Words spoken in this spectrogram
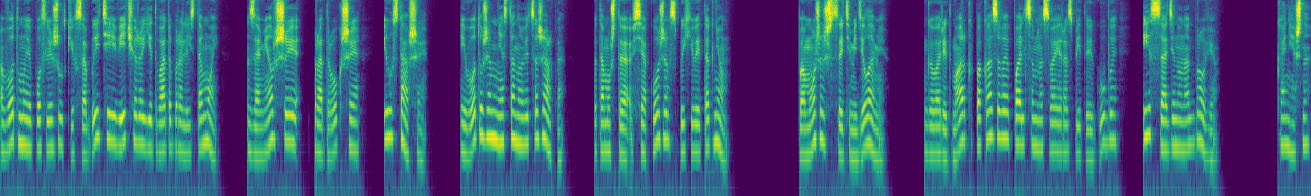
Вот мы после жутких событий вечера едва добрались домой. Замерзшие, продрогшие и уставшие. И вот уже мне становится жарко, потому что вся кожа вспыхивает огнем. «Поможешь с этими делами?» — говорит Марк, показывая пальцем на свои разбитые губы и ссадину над бровью. «Конечно»,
